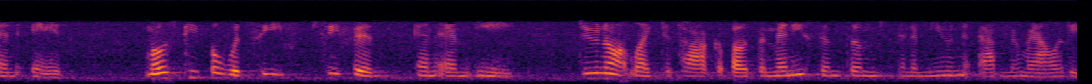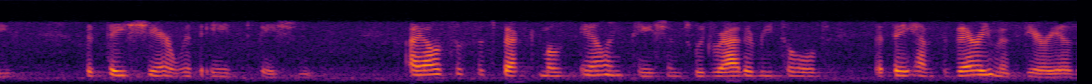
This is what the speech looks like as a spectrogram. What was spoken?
and AIDS. Most people with CFIDs and ME do not like to talk about the many symptoms and immune abnormalities that they share with AIDS patients. I also suspect most ailing patients would rather be told that they have the very mysterious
